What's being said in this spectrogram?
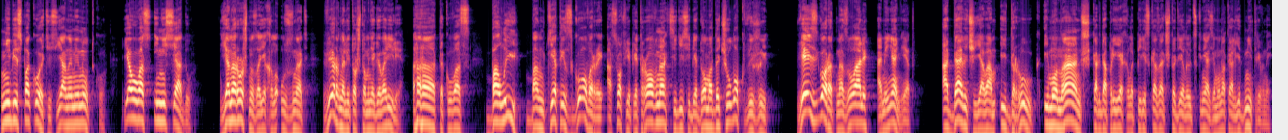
«Не беспокойтесь, я на минутку. Я у вас и не сяду. Я нарочно заехала узнать, верно ли то, что мне говорили. А, так у вас балы, банкеты, сговоры, а Софья Петровна, сиди себе дома да чулок вяжи. Весь город назвали, а меня нет. А давеча я вам и друг, и монанж, когда приехала пересказать, что делают с князем у Натальи Дмитриевны.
